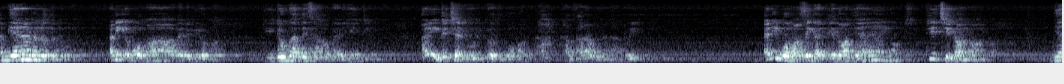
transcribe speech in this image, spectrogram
အမြဲတမ်းမလွတ်တယ်လို့အဲ့ဒီအပေါ်မှာပဲတပည့်တော်မှာဒီဒုက္ခသစ္စာကိုပဲအရင်တည်အဲ့ဒီတစ်ချက်လေးကိုတပည့်တော်သဘောပေါက်တယ်ဟာခံစားရဝေဒနာတွေ့အဲ့ဒီပေါ်မှာစိတ်ကတင်သွားပြန်ရောဖြစ်ချင်တော့နော်ညံ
